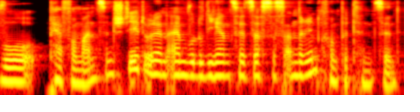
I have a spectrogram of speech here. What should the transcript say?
wo Performance entsteht oder in einem, wo du die ganze Zeit sagst, dass andere inkompetent sind?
